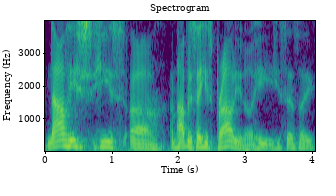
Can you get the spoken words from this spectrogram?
Now he's he's. Uh, I'm happy to say he's proud. You know, he he says like,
